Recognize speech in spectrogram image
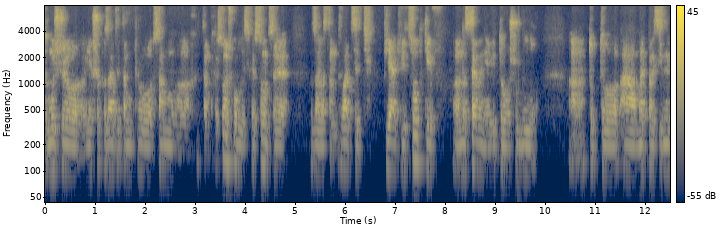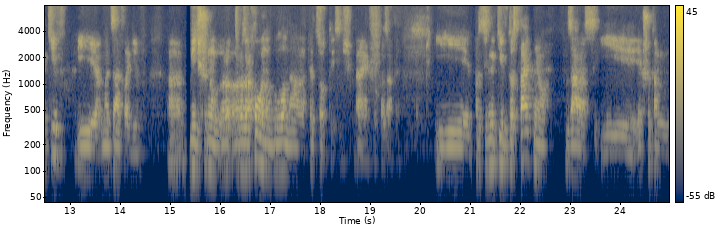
Тому що якщо казати там про сам е, там Херсонську область, Херсон це зараз там 25% населення від того, що було. А, тобто, а медпрацівників і медзакладів е, більш ну розраховано було на 500 тисяч, да, якщо казати. І працівників достатньо зараз. І якщо там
